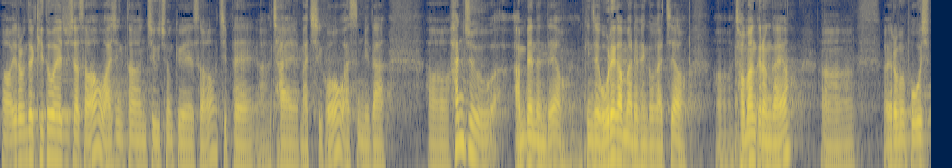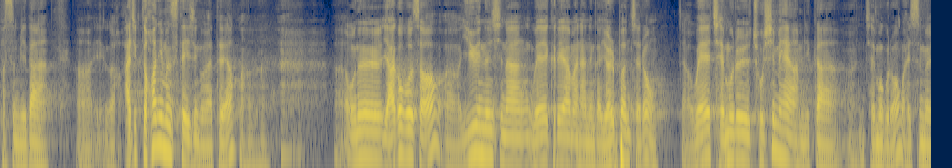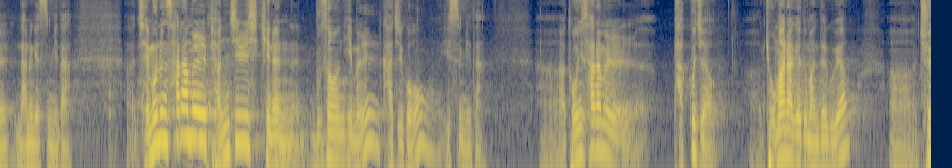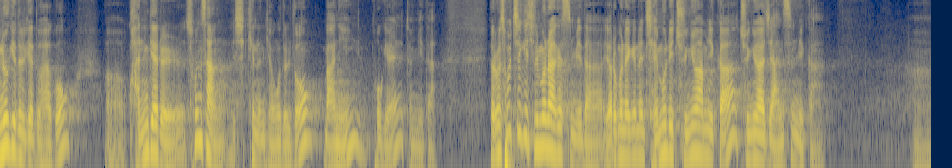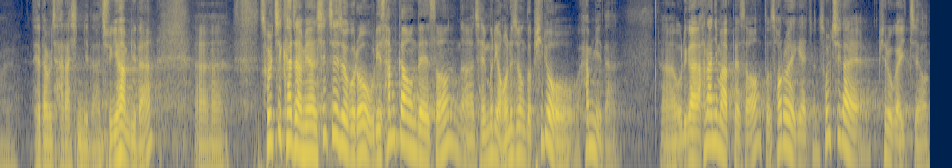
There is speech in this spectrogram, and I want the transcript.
어, 여러분들 기도해 주셔서 워싱턴 지구촌 교회에서 집회 어, 잘 마치고 왔습니다. 어, 한 주 안 뵀는데요. 굉장히 오래간만에 뵌 것 같죠? 어, 저만 그런가요? 어, 여러분 보고 싶었습니다. 어, 아직도 허니문 스테이지인 것 같아요. 오늘 야고보서 이유 있는 신앙 왜 그래야만 하는가 열 번째로 왜 재물을 조심해야 합니까? 제목으로 말씀을 나누겠습니다. 재물은 사람을 변질시키는 무서운 힘을 가지고 있습니다. 아, 돈이 사람을 바꾸죠. 어, 교만하게도 만들고요. 어, 주눅이 들게도 하고 어, 관계를 손상시키는 경우들도 많이 보게 됩니다. 여러분 솔직히 질문하겠습니다. 여러분에게는 재물이 중요합니까? 중요하지 않습니까? 대답을 잘 하십니다. 중요합니다. 솔직하자면 실제적으로 우리 삶 가운데에서 어, 재물이 어느 정도 필요합니다. 어, 우리가 하나님 앞에서 또 서로에게 좀 솔직할 필요가 있죠.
